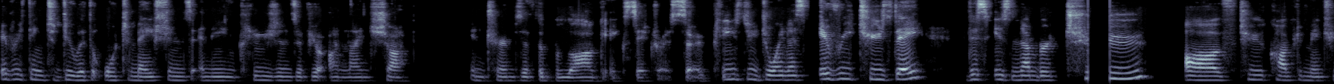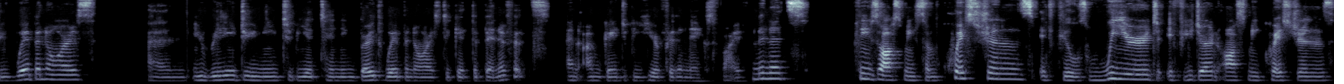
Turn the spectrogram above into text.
everything to do with the automations and the inclusions of your online shop in terms of the blog, etc. So please do join us every Tuesday. This is number two of two complimentary webinars. And you really do need to be attending both webinars to get the benefits. And I'm going to be here for the next five minutes. Please ask me some questions. It feels weird if you don't ask me questions.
